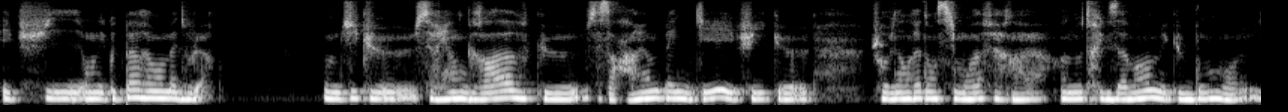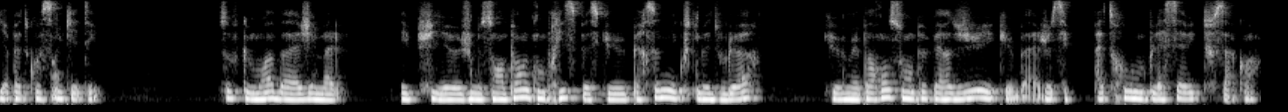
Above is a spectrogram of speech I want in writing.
Et puis on n'écoute pas vraiment ma douleur. On me dit que c'est rien de grave, que ça sert à rien de paniquer, et puis que je reviendrai dans six mois faire euh, un autre examen, mais que bon, il euh, n'y a pas de quoi s'inquiéter. Sauf que moi, bah, j'ai mal. Et puis, euh, je me sens un peu incomprise parce que personne n'écoute ma douleur, que mes parents sont un peu perdus et que bah, je sais pas trop où me placer avec tout ça, quoi.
